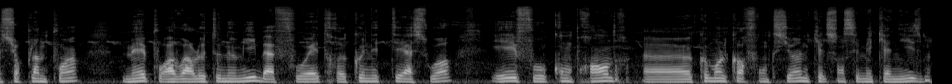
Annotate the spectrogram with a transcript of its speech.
sur plein de points. Mais pour avoir l'autonomie, il bah, faut être connecté à soi et il faut comprendre euh, comment le corps fonctionne, quels sont ses mécanismes,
